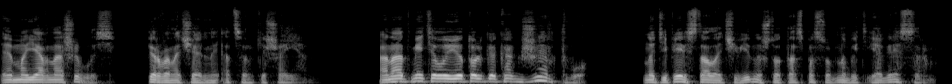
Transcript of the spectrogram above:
Эмма явно ошиблась в первоначальной оценке Шаяны. Она отметила ее только как жертву, но теперь стало очевидно, что та способна быть и агрессором.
